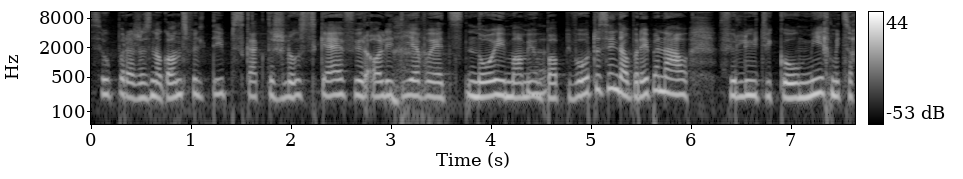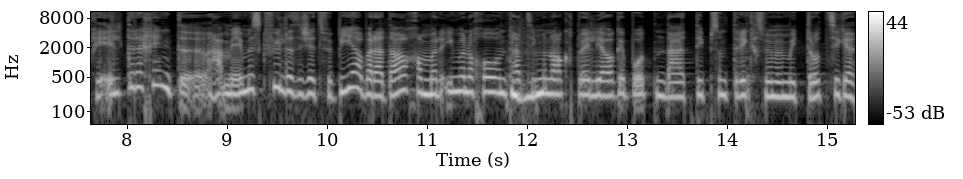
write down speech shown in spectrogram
Super, hast du uns noch ganz viele Tipps gegen den Schluss gegeben für alle die, die jetzt neu Mami und Papi geworden sind, aber eben auch für Leute wie Go und mich mit solchen älteren Kindern. Äh, haben wir immer das Gefühl, das ist jetzt vorbei, aber auch da kann man immer noch kommen und mhm. hat immer noch aktuelle Angebote und auch Tipps und Tricks, wie man mit trotzigen,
